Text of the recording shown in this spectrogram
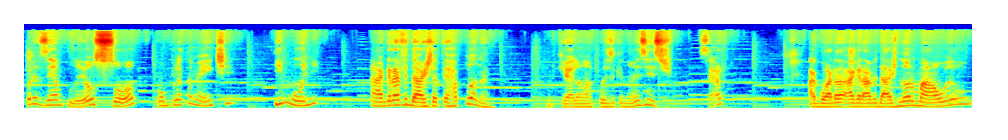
Por exemplo, eu sou completamente imune à gravidade da Terra plana, porque ela é uma coisa que não existe, certo? Agora, a gravidade normal eu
